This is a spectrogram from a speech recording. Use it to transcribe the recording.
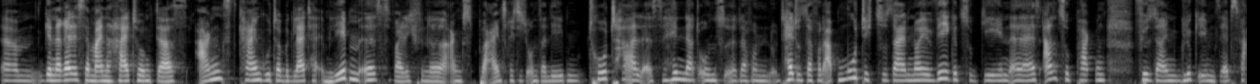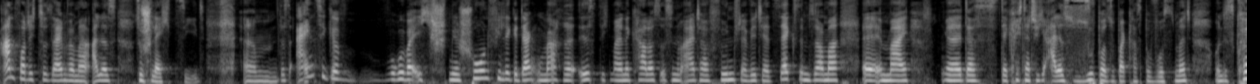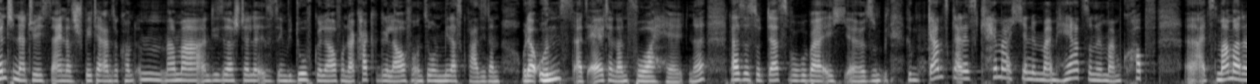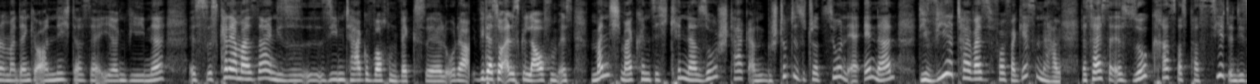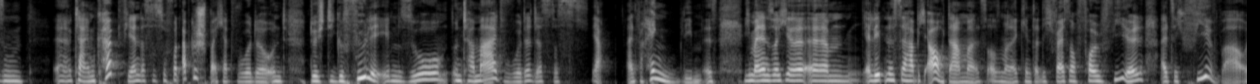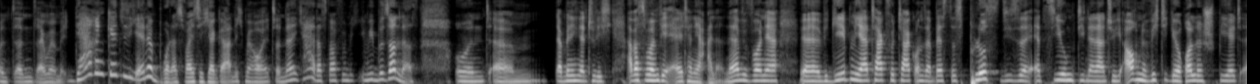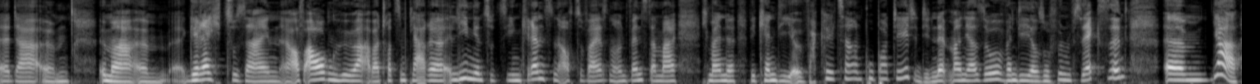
Ähm, generell ist ja meine Haltung, dass Angst kein guter Begleiter im Leben ist, weil ich finde, Angst beeinträchtigt unser Leben total. Es hindert uns äh, davon und hält uns davon ab, mutig zu sein, neue Wege zu gehen, äh, es anzupacken, für sein Glück eben selbst verantwortlich zu sein, wenn man alles so schlecht sieht. Ähm, das Einzige, worüber ich mir schon viele Gedanken mache, ist, ich meine, Carlos ist im Alter fünf, der wird jetzt sechs im Sommer, äh, im Mai, äh, das, der kriegt natürlich alles super, super krass bewusst mit. Und es könnte natürlich sein, dass später dann so kommt, hm, Mama, an dieser Stelle ist es irgendwie doof gelaufen oder kacke gelaufen und so und mir das quasi dann oder uns als Eltern dann vorhält. Ne? Das ist so das, worüber ich äh, so, so ein ganz kleines Kämmerchen in meinem Herz und in meinem Kopf äh, als Mama dann immer denke, oh nicht, dass er irgendwie, ne? Es, es kann ja mal sein, diese sieben Tage Wochenwechsel oder wie das so alles gelaufen ist. Manchmal können sich Kinder so stark an bestimmte Situationen erinnern, die wir teilweise voll vergessen haben. Das heißt, da ist so krass was passiert in diesem äh, kleinen Köpfchen, dass es sofort abgespeichert wurde und durch die Gefühle eben so untermalt wurde, dass das ja einfach hängen geblieben ist. Ich meine, solche ähm, Erlebnisse habe ich auch damals aus meiner Kindheit. Ich weiß noch voll viel, als ich vier war und dann sagen wir, daran können Sie sich erinnern? Boah, das weiß ich ja gar nicht mehr heute. Ne? Ja, das war für mich irgendwie besonders. Und ähm, da bin ich natürlich, aber das wollen wir Eltern ja alle. Ne? Wir wollen ja, äh, wir geben ja Tag für Tag unser Bestes, plus diese Erziehung, die da natürlich auch eine wichtige Rolle spielt, äh, da ähm, immer ähm, gerecht zu sein, äh, auf Augenhöhe, aber trotzdem klare Linien zu ziehen, Grenzen aufzuweisen und wenn es dann mal, ich meine, wir kennen die äh, Wackelzahnpubertät, die nennt man ja so, wenn die ja so fünf, sechs sind. Ähm, ja,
